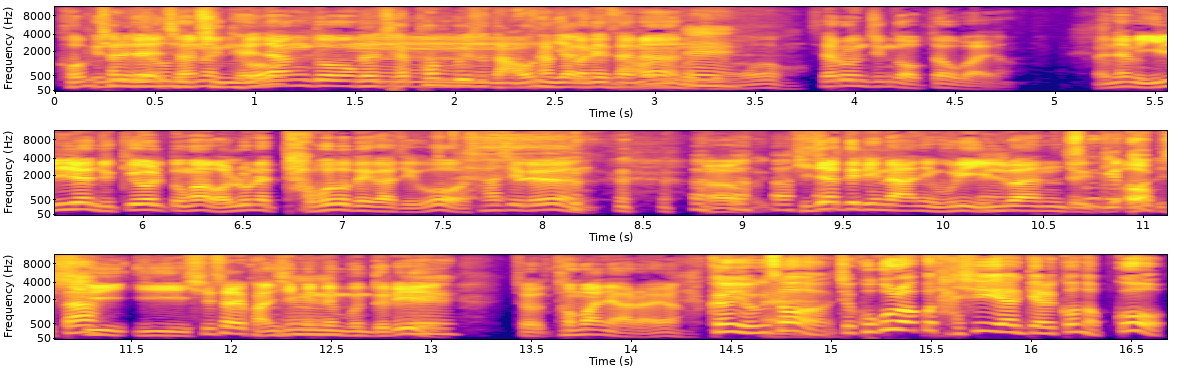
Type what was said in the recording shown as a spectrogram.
검찰에 내놓는 저는 증거, 대장동 재판부에서 나오는 이야기가 나오는 네. 거죠. 새로운 증거 없다고 봐요. 왜냐하면 1년 6개월 동안 언론에 다 보도돼가지고 사실은 어, 기자들이나 아니 우리 네. 일반적 숨길 거 없다. 이, 이 시사에 관심 네. 있는 분들이 네. 저더 많이 알아요. 그럼 여기서 네. 그걸 갖고 다시 이야기할 건 없고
